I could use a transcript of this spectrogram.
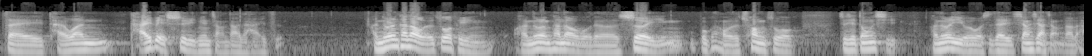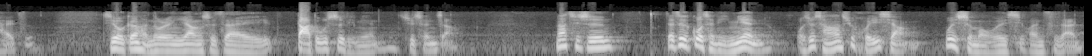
在台湾台北市里面长大的孩子，很多人看到我的作品。很多人看到我的摄影，不管我的创作这些东西，很多人以为我是在乡下长大的孩子。其实我跟很多人一样是在大都市里面去成长。那其实，在这个过程里面，我就常常去回想，为什么我会喜欢自然。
